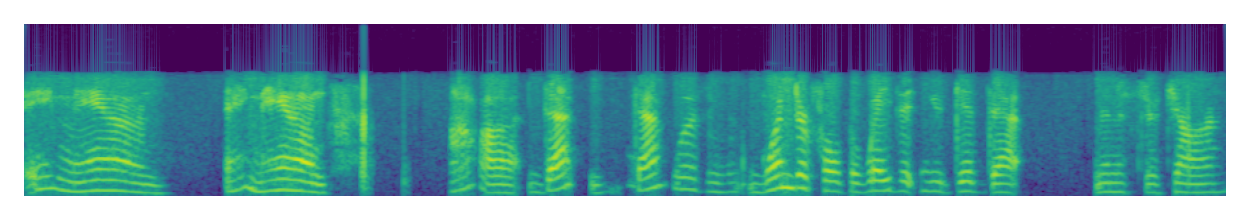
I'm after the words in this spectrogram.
Amen. Amen. Ah, that that was wonderful the way that you did that, Minister John.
